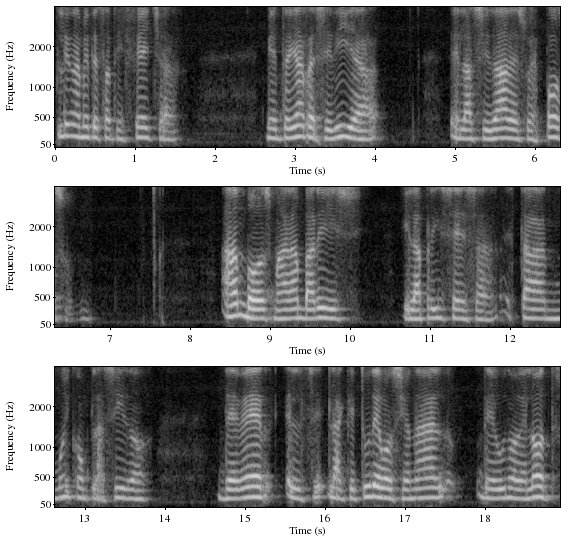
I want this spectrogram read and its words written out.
plenamente satisfecha mientras ella residía en la ciudad de su esposo. Ambos, Maran Barish y la princesa, están muy complacidos de ver la actitud devocional de uno del otro.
